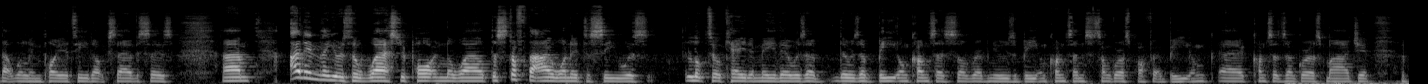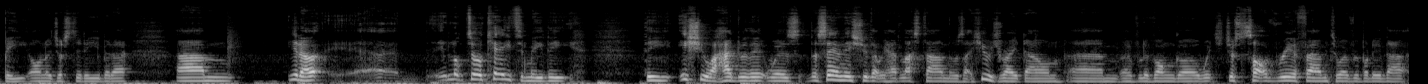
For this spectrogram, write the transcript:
that will employ a TDoc services. Um, I didn't think it was the worst report in the world. The stuff that I wanted to see was looked okay to me. There was a there was a beat on consensus on revenues, a beat on consensus on gross profit, a beat on uh, consensus on gross margin, a beat on adjusted EBITDA. Um, you know, uh, it looked okay to me. The the issue I had with it was the same issue that we had last time. There was that huge write down um, of Livongo, which just sort of reaffirmed to everybody that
